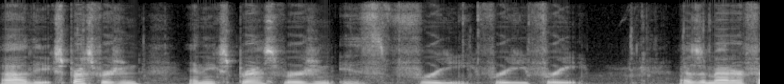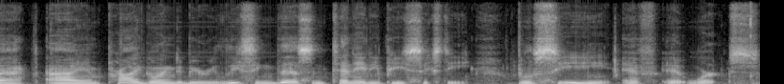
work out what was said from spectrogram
uh, the Express version, and the Express version is free, free, free. As a matter of fact, I am probably going to be releasing this in 1080p 60. We'll see if it works.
